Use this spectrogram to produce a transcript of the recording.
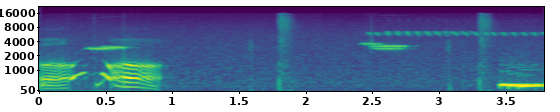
嗯嗯。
